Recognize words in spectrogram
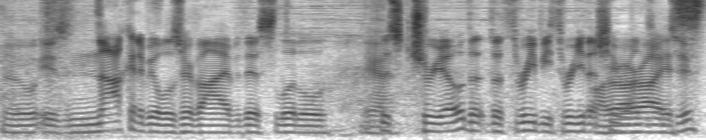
who is not going to be able to survive this little Yeah. this trio, the the three v three that she runs into. is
